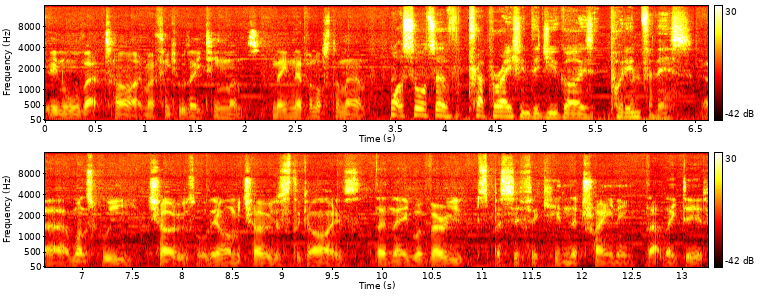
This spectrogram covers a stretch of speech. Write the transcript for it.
in all that time, I think it was 18 months, they never lost a man. What sort of preparation did you guys put in for this? Uh, once we chose, or the army chose the guys, then they were very specific in the training that they did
